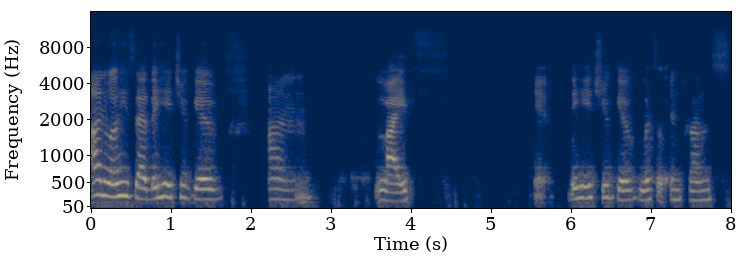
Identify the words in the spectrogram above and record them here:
and well he said the hate you give and life yeah the hate you give little infants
